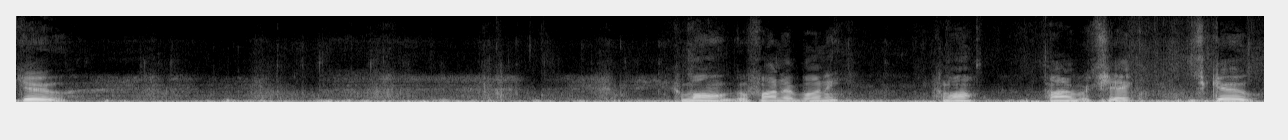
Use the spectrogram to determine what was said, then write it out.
Go. Come on, go find a bunny. Come on, find a chick. Go.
